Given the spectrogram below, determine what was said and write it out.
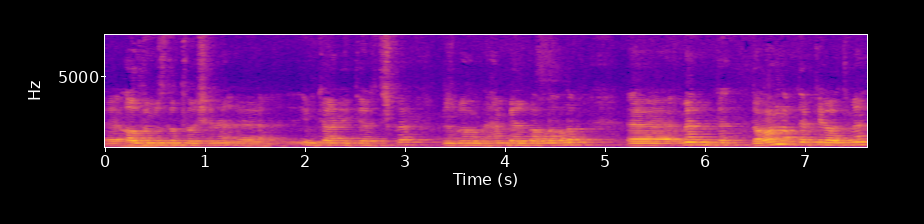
e, aldığımızda turşunu e, imkoniyat yaratishga biz buni ham bel bog'liqlik men davomli deb kelyapman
